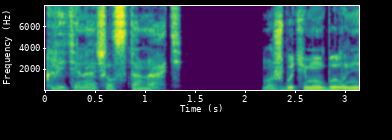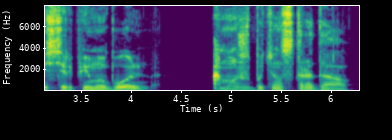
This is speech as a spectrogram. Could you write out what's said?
Клития начал стонать. Может быть, ему было нестерпимо больно, а может быть, он страдал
